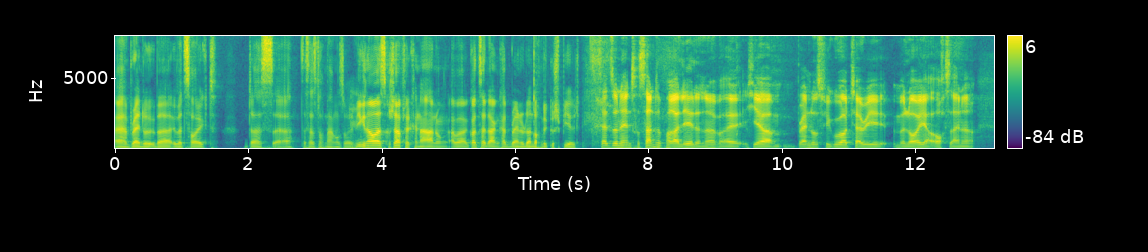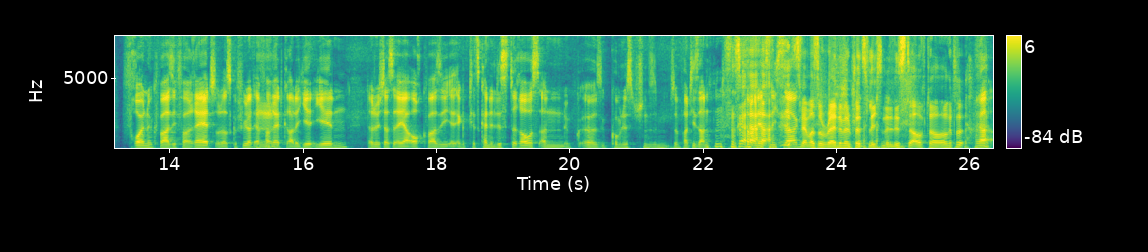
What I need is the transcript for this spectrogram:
äh, Brando über, überzeugt, dass, äh, dass er es doch machen soll. Wie genau er es geschafft hat, keine Ahnung, aber Gott sei Dank hat Brando dann doch mitgespielt. Das ist halt so eine interessante Parallele, ne? weil hier Brandos Figur Terry Malloy ja auch seine Freunde quasi verrät oder das Gefühl hat, er mhm. verrät gerade je jeden. Dadurch, dass er ja auch quasi, er gibt jetzt keine Liste raus an äh, kommunistischen Sym Sympathisanten. Das kann man jetzt nicht sagen. Das wäre mal so random, wenn plötzlich so eine Liste auftaucht. Ja,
